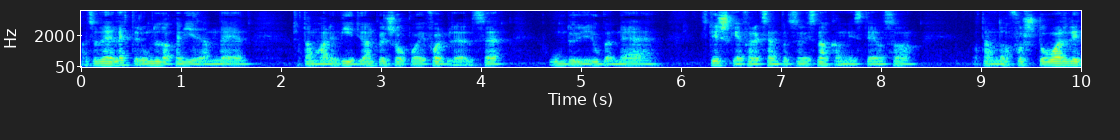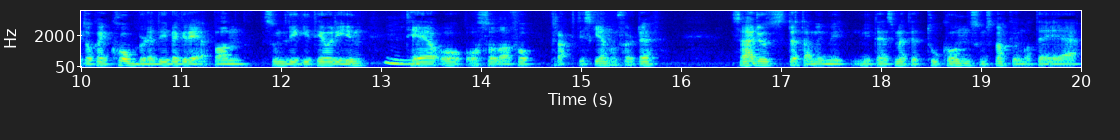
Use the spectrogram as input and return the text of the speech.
Altså Det er lettere om du da kan gi dem det, at de har en video de kan se på i forberedelse, om du jobber med styrke, f.eks., som vi snakka om i sted. Også, at de da forstår litt og kan koble de begrepene som ligger i teorien, til å også da få praktisk gjennomført det. Så jeg har jo støtta meg mye til en som heter Tokon, som snakker om at det er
